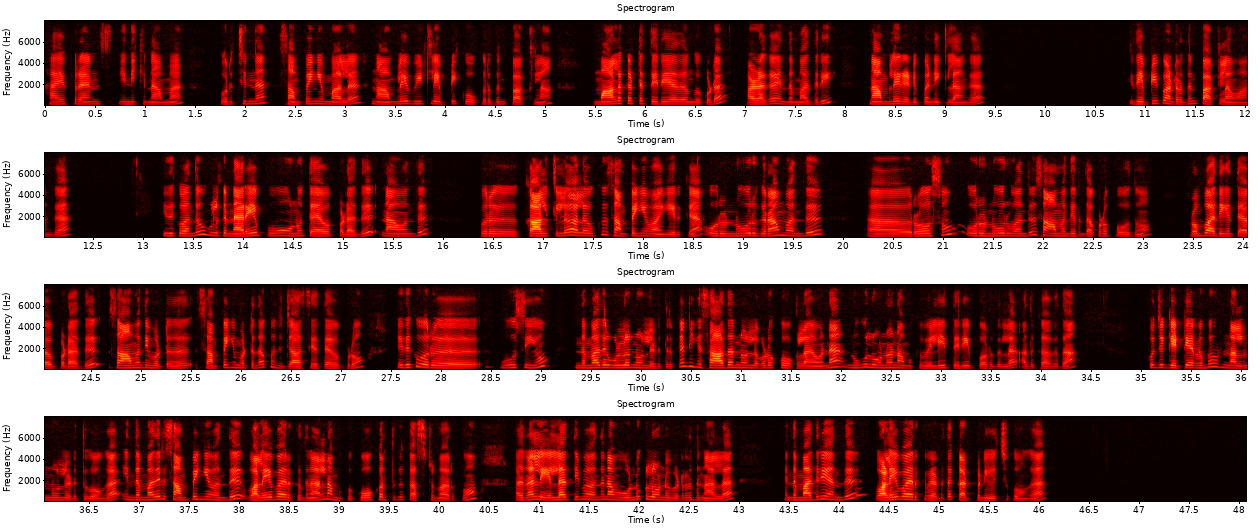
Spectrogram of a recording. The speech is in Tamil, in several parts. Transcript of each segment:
ஹாய் ஃப்ரெண்ட்ஸ் இன்னைக்கு நாம் ஒரு சின்ன சம்பங்கி மாலை நாமளே வீட்டில் எப்படி கோக்குறதுன்னு பார்க்கலாம் மாலை கட்ட தெரியாதவங்க கூட அழகாக இந்த மாதிரி நாமளே ரெடி பண்ணிக்கலாங்க. இது எப்படி பண்ணுறதுன்னு பார்க்கலாம் வாங்க. இதுக்கு வந்து உங்களுக்கு நிறைய பூவும் ஒன்றும் தேவைப்படாது. நான் வந்து ஒரு கால் கிலோ அளவுக்கு சம்பங்கி வாங்கியிருக்கேன். ஒரு நூறு கிராம் வந்து ரோஸும் ஒரு நூறு வந்து சாமந்தி இருந்தால் கூட போதும். ரொம்ப அதிகம் தேவைப்படாது. சாமந்தி மட்டும் சம்பங்கி மட்டும்தான் கொஞ்சம் ஜாஸ்தியாக தேவைப்படும். இதுக்கு ஒரு ஊசியும் இந்த மாதிரி உள்ள நூல் எடுத்திருக்கேன். நீங்கள் சாதா நூலில் கூட கோக்கலாம். ஏன்னா நூல் ஒன்றும் நமக்கு வெளியே தெரிய போகிறதில்ல அதுக்காக தான். கொஞ்சம் கெட்டியாக இருக்கும்போது ஒரு நல்ல நூல் எடுத்துக்கோங்க. இந்த மாதிரி சம்பிங்க வந்து வளைவாக இருக்கிறதுனால நமக்கு கோக்கிறதுக்கு கஷ்டமாக இருக்கும். அதனால் எல்லாத்தையுமே வந்து நம்ம ஒன்றுக்குள்ள ஒன்று விடுறதுனால இந்த மாதிரி வந்து வளைவாக இருக்கிற இடத்த கட் பண்ணி வச்சுக்கோங்க.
